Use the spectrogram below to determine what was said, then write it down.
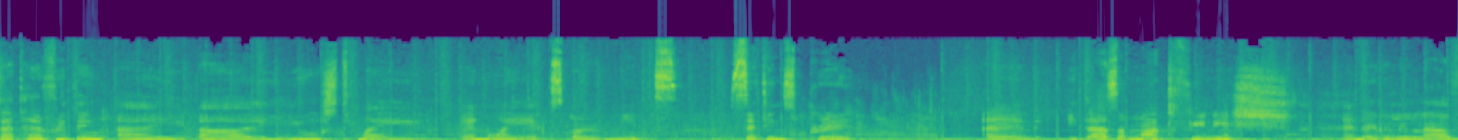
Set everything. I I used my NYX or NYX setting spray and it has a matte finish and I really love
